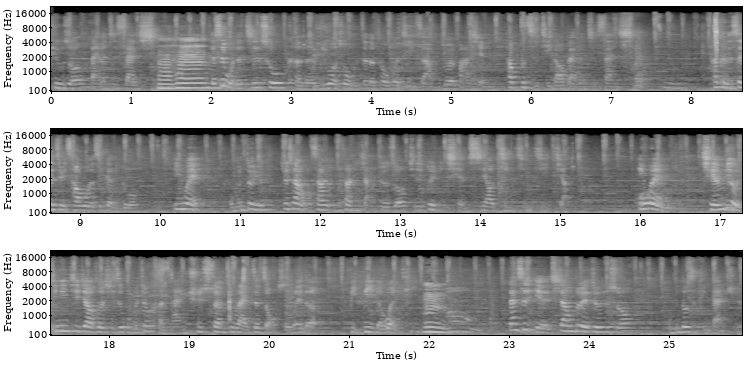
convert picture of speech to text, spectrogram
譬如说百分之三十。嗯哼。可是我的支出可能，如果说我们真的透过记账，你就会发现它不止提高百分之三十，嗯，它可能甚至于超过的是更多，因为我们对于就像我上我们上期讲，就是说，其实对于钱是要斤斤计较，因为。钱没有斤斤计较的时候，其实我们就很难去算出来这种所谓的比例的问题。嗯，哦，但是也相对就是说，我们都是凭感觉，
